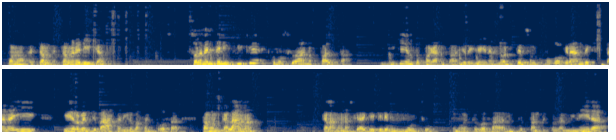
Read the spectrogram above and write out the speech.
Estamos, estamos, estamos en Arica. Solamente en Iquique, como ciudad, nos falta Iquique y Antofagasta. Yo diría que en el norte son como dos grandes que están ahí y de repente pasan y no pasan cosas. Estamos en Calama. Calama es una ciudad que queremos mucho. Hemos hecho cosas importantes con las mineras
